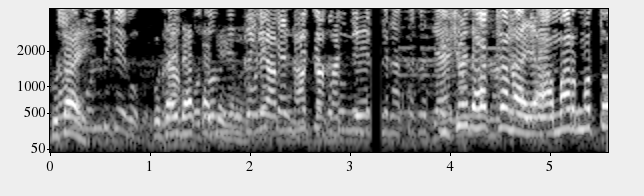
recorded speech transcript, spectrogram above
কোথায়? ধাক্কা কিছু ধাক্কা নাই। আমার মতো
